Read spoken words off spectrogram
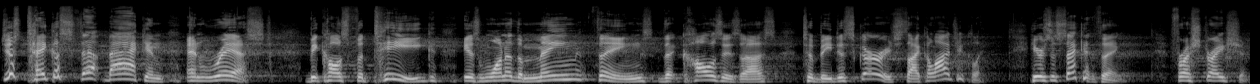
Just take a step back and, and rest because fatigue is one of the main things that causes us to be discouraged psychologically. Here's the second thing frustration.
